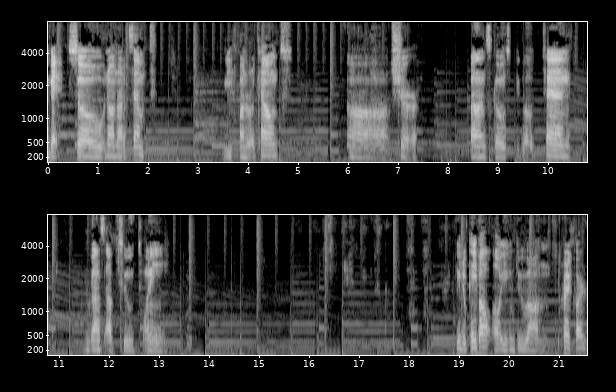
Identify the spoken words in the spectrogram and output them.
Okay, so no, I'm not exempt. We fund our account. Uh, sure. Balance goes below 10. Balance up to 20. You can do PayPal or you can do um, credit card.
